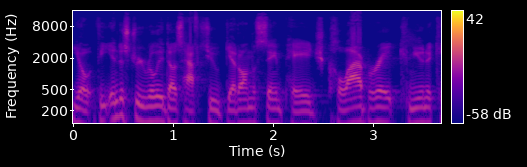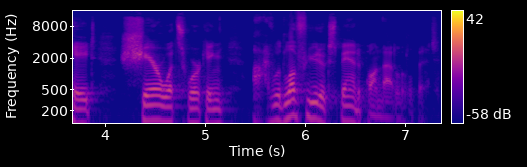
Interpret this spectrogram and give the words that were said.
you know, the industry really does have to get on the same page, collaborate, communicate, share what's working. I would love for you to expand upon that a little bit.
